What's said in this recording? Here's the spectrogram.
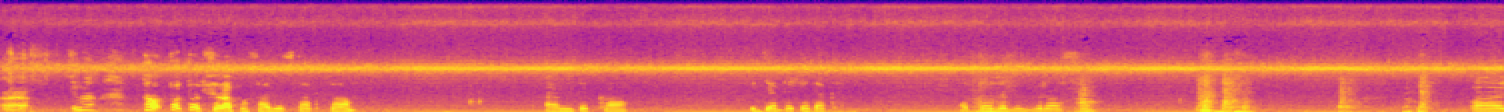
A, No, to, to, to trzeba posadzić, tak, to. Um, tylko... Gdzie by to tak... A to, żeby wyrosło... E,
